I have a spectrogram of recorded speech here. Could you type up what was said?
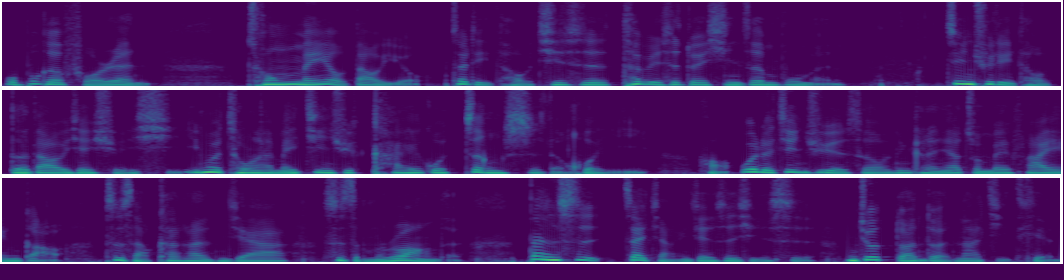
我不可否认，从没有到有，这里头其实特别是对行政部门进去里头得到一些学习，因为从来没进去开过正式的会议。好，为了进去的时候，你可能要准备发言稿，至少看看人家是怎么 run 的。但是再讲一件事情是，你就短短那几天，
